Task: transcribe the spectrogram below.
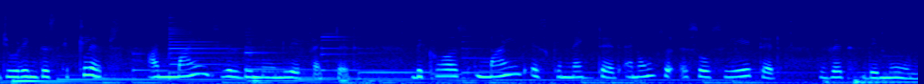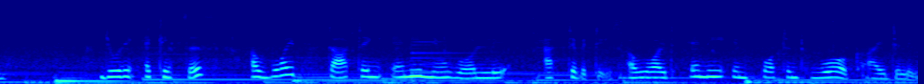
During this eclipse our minds will be mainly affected because mind is connected and also associated with the moon during eclipses avoid starting any new worldly activities. Avoid any important work ideally.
